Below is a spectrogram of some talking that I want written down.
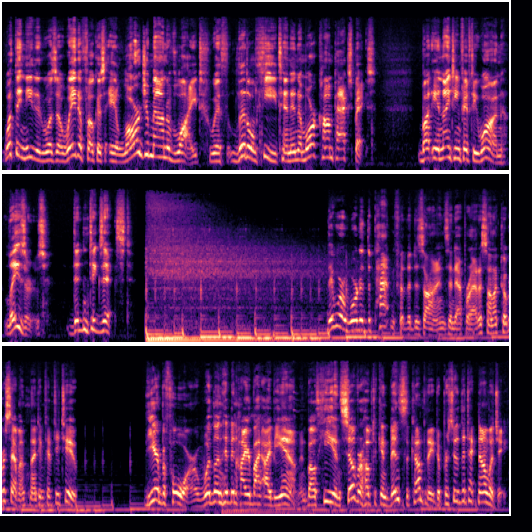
What they needed was a way to focus a large amount of light with little heat and in a more compact space. But in 1951, lasers didn't exist. They were awarded the patent for the designs and apparatus on October 7, 1952. The year before, Woodland had been hired by IBM, and both he and Silver hoped to convince the company to pursue the technology.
